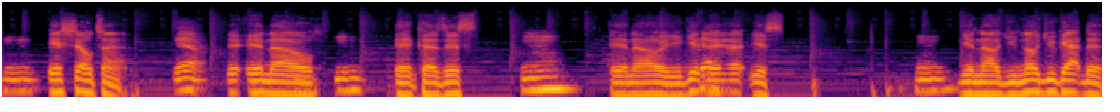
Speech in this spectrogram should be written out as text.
Mhm. it's showtime. Yeah. Y- You know, because it's Mhm. You know you get there, it's Mm-hmm. You know, you know you got to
